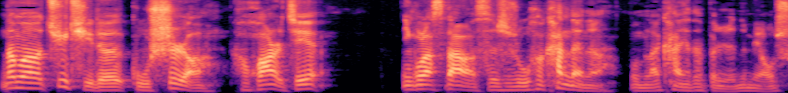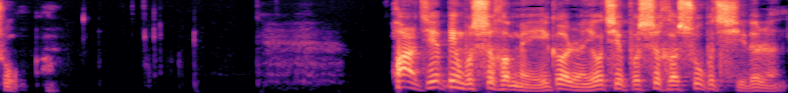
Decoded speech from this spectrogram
那么具体的股市啊和华尔街，尼古拉斯·达瓦斯是如何看待呢？我们来看一下他本人的描述啊。华尔街并不适合每一个人，尤其不适合输不起的人。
